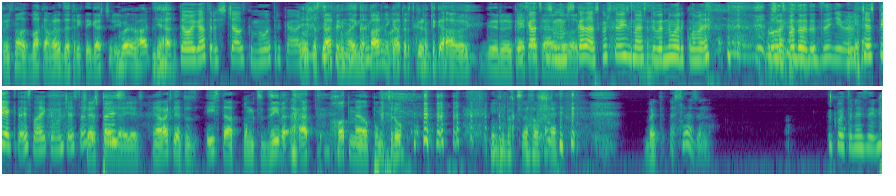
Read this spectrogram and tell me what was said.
Tu viņus noliec blakām, var redzēt riktīgi atšķirību. Godu vārds. Jā. Tev vajag atrast čalkam otru kāju. Un tas saka, man vajag no pārņika atrast, kuram tā kā ir, ir kreisā kāds, kas kāja mums lielāka. skatās, kurš tev izmērs, tu vari noreklamēt. Lūdzu, padodat ziņu, ir 45. laikam un Šais 44. pēdējais. Jā, rakstiet uz īstā.dzīve at hotmail.ru. Inbox LV. Bet es nezinu. Ko tu nezini?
